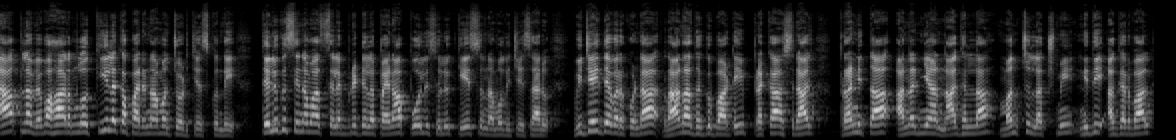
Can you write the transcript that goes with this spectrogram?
యాప్ల వ్యవహారంలో కీలక పరిణామం చోటు చేసుకుంది. తెలుగు సినిమా సెలబ్రిటీలపైన పోలీసులు కేసు నమోదు చేశారు. విజయ్ దేవరకొండ రానా దగ్గుబాటి ప్రకాష్ రాజ్ ప్రణిత అనన్య నాగల్లా మంచు లక్ష్మి నిధి అగర్వాల్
